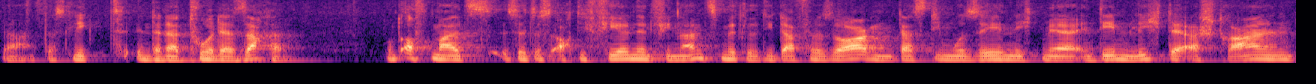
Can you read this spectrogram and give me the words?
ja, das liegt in der Natur der Sache. Und oftmals sind es auch die fehlenden Finanzmittel, die dafür sorgen, dass die Museen nicht mehr in dem Lichte erstrahlen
